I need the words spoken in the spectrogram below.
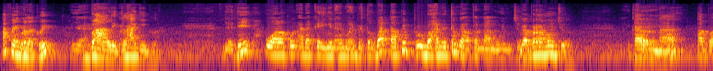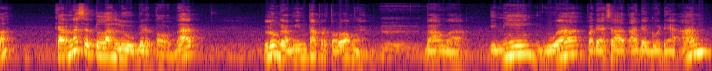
apa yang gue lakuin? Iya. Balik lagi gue. jadi walaupun ada keinginan buat bertobat, tapi perubahan itu nggak pernah muncul. Gak pernah muncul. Karena apa? Karena setelah lu bertobat, lu nggak minta pertolongan Hmm. bahwa ini gua pada saat ada godaan,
